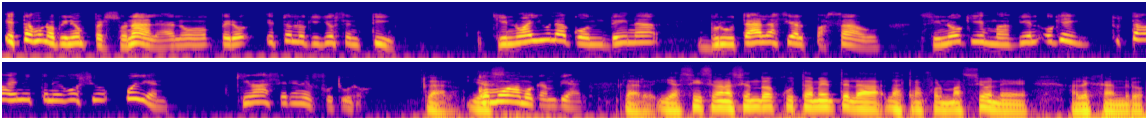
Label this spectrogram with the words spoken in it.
esta es una opinión personal, ¿ah? ¿no? pero esto es lo que yo sentí, que no hay una condena brutal hacia el pasado, sino que es más bien, ok, tú estabas en este negocio, muy bien, ¿qué vas a hacer en el futuro? Claro. ¿Cómo vamos a cambiar? Claro, y así se van haciendo justamente las transformaciones, Alejandro.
